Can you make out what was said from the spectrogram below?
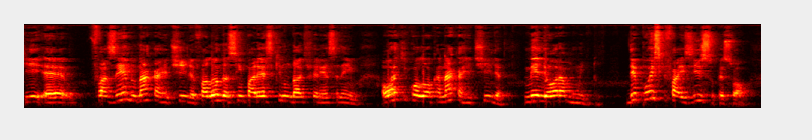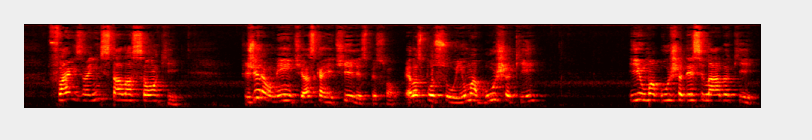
que é, fazendo na carretilha, falando assim, parece que não dá diferença nenhuma. A hora que coloca na carretilha, melhora muito. Depois que faz isso, pessoal, faz a instalação aqui. Geralmente, as carretilhas, pessoal, elas possuem uma bucha aqui e uma bucha desse lado aqui.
